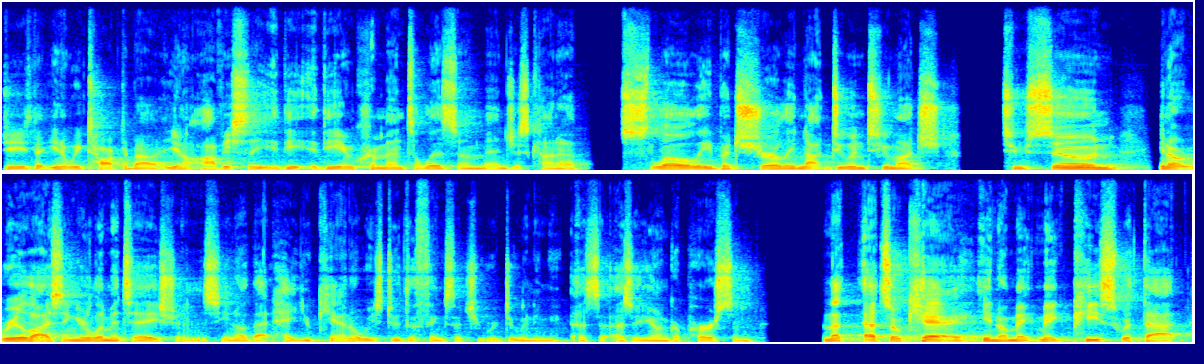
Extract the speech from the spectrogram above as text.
that you know we talked about. You know, obviously the the incrementalism and just kind of slowly but surely, not doing too much too soon. You know, realizing your limitations. You know that hey, you can't always do the things that you were doing as a, as a younger person, and that that's okay. You know, make make peace with that.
